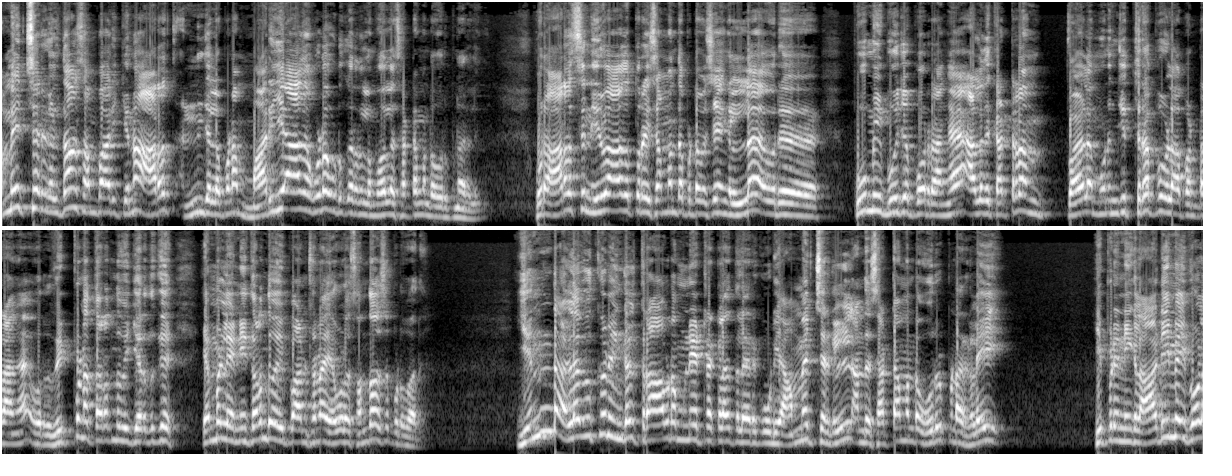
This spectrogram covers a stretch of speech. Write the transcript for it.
அமைச்சர்கள் தான் சம்பாதிக்கணும். அரசு இன்னும் சொல்லப்போனால் மரியாதை கூட கொடுக்கறதில்ல முதல்ல சட்டமன்ற உறுப்பினர்களுக்கு. ஒரு அரசு நிர்வாகத்துறை சம்மந்தப்பட்ட விஷயங்களில் ஒரு பூமி பூஜை போடுறாங்க அல்லது கட்டடம் வேலை முடிஞ்சு திறப்பு விழா பண்ணுறாங்க ஒரு ரிப்பனை திறந்து வைக்கிறதுக்கு எம்எல்ஏ நீ திறந்து வைப்பான்னு சொன்னால் எவ்வளோ சந்தோஷப்படுவார்? எந்த அளவுக்கு நீங்கள் திராவிட முன்னேற்ற கழகத்தில் இருக்கக்கூடிய அமைச்சர்கள் அந்த சட்டமன்ற உறுப்பினர்களை இப்படி நீங்கள் அடிமை போல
